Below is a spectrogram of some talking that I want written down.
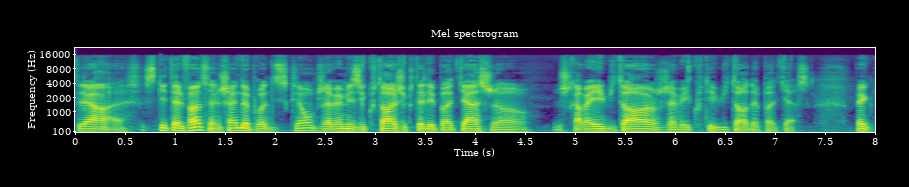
tu ce qui était le fun, c'est une chaîne de production. J'avais mes écouteurs, j'écoutais des podcasts. Genre, je travaillais 8 heures, j'avais écouté 8 heures de podcasts. Fait que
